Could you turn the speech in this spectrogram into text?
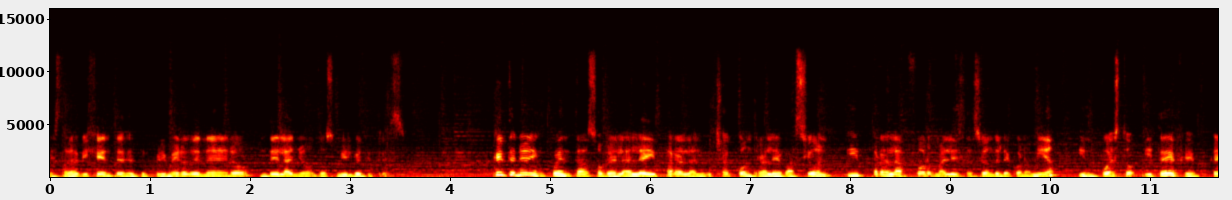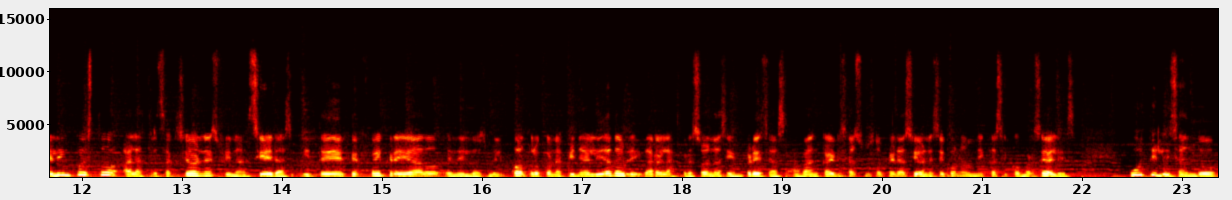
estará vigente desde el 1 de enero del año 2023. ¿Qué tener en cuenta sobre la ley para la lucha contra la evasión y para la formalización de la economía? Impuesto ITF. El impuesto a las transacciones financieras ITF fue creado en el 2004 con la finalidad de obligar a las personas y empresas a bancarizar sus operaciones económicas y comerciales utilizando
